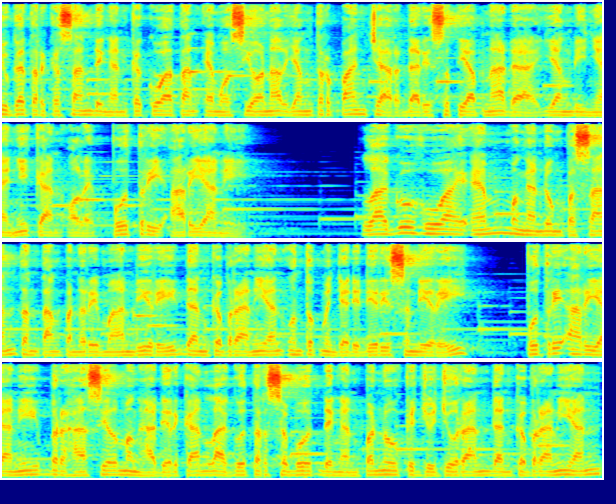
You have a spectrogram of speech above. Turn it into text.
juga terkesan dengan kekuatan emosional yang terpancar dari setiap nada yang dinyanyikan oleh Putri Aryani. Lagu Am mengandung pesan tentang penerimaan diri dan keberanian untuk menjadi diri sendiri. Putri Aryani berhasil menghadirkan lagu tersebut dengan penuh kejujuran dan keberanian,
